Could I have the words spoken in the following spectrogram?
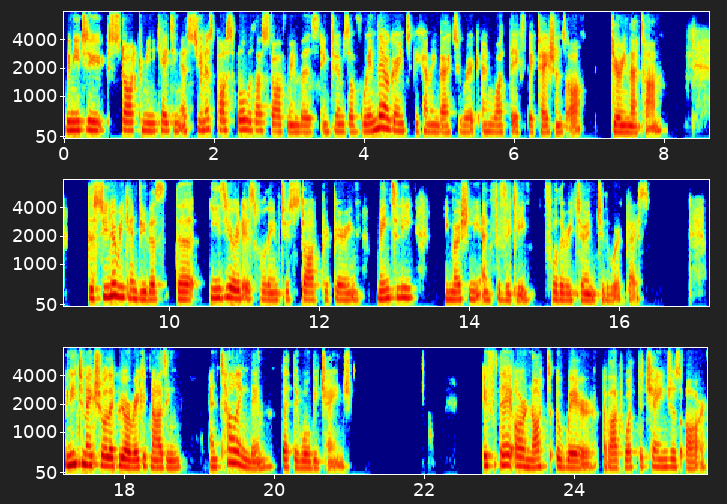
We need to start communicating as soon as possible with our staff members in terms of when they are going to be coming back to work and what the expectations are during that time. the sooner we can do this, the easier it is for them to start preparing mentally, emotionally, and physically for the return to the workplace. We need to make sure that we are recognizing and telling them that there will be change. If they are not aware about what the changes are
